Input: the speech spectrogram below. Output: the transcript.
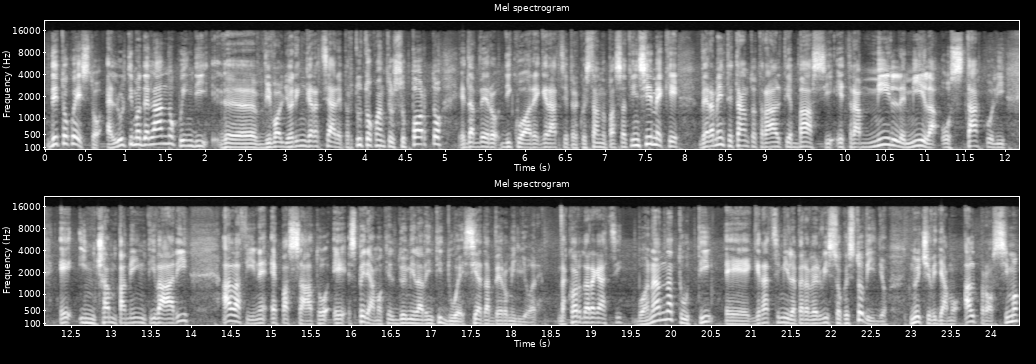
Detto questo, è l'ultimo dell'anno, quindi eh, vi voglio ringraziare per tutto quanto il supporto e davvero di cuore grazie per quest'anno passato insieme che veramente tanto tra alti e bassi e tra mille mila ostacoli e inciampamenti vari, alla fine è passato e speriamo che il 2022 sia davvero migliore. D'accordo ragazzi? Buon anno a tutti e grazie mille per aver visto questo video. Noi ci vediamo al prossimo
